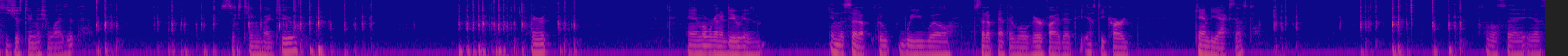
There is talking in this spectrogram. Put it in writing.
This is just to initialize it. 16 by 2. Clear it. And what we're going to do is in the setup loop, we will setup method will verify that the SD card can be accessed. So we'll say if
